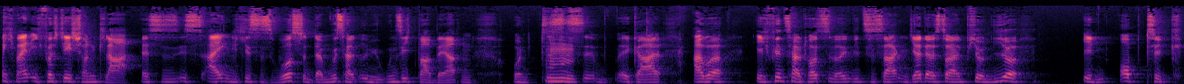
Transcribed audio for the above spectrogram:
ich meine, ich verstehe schon klar. Es ist, ist, eigentlich ist es Wurst und da muss halt irgendwie unsichtbar werden und das mhm. ist äh, egal. Aber ich finde es halt trotzdem irgendwie zu sagen, ja, der ist doch ein Pionier in Optik.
